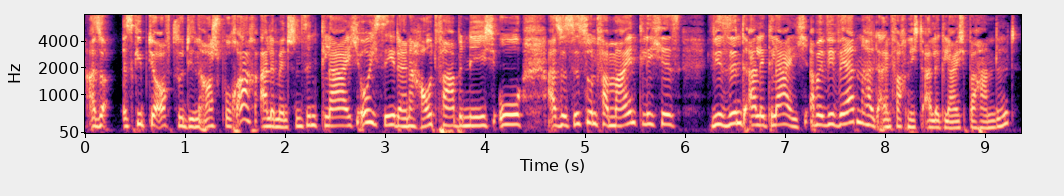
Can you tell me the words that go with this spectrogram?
Also es gibt ja oft so den Ausspruch, ach, alle Menschen sind gleich, oh, ich sehe deine Hautfarbe nicht, oh, also es ist so ein vermeintliches, wir sind alle gleich, aber wir werden halt einfach nicht alle gleich behandelt.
